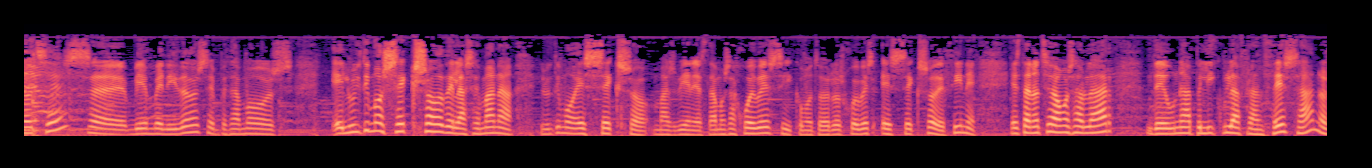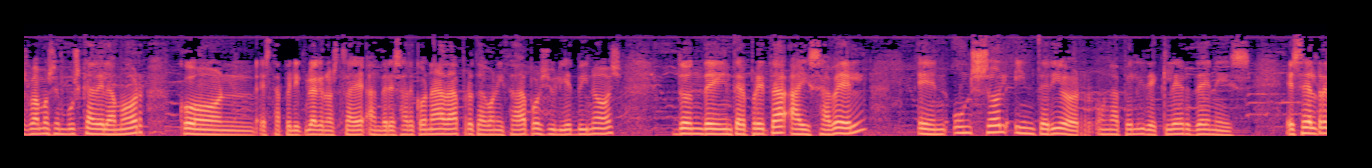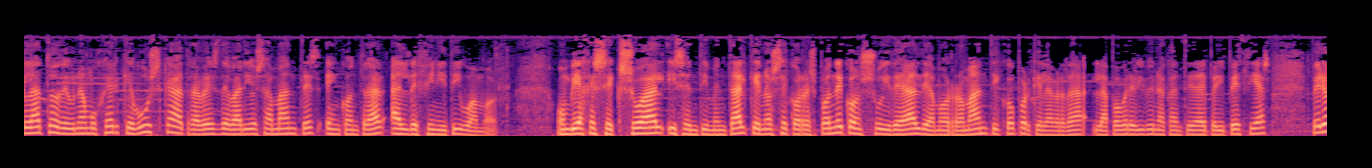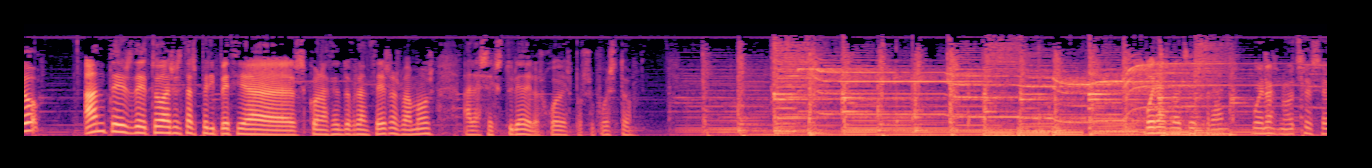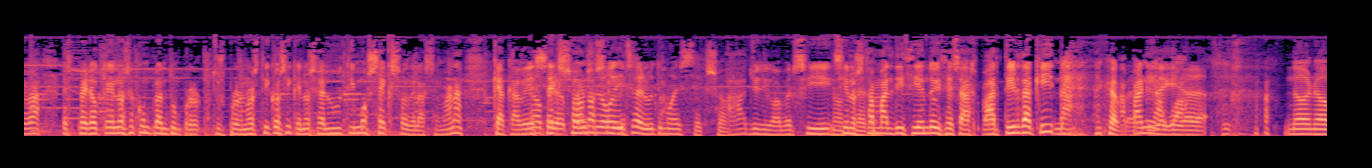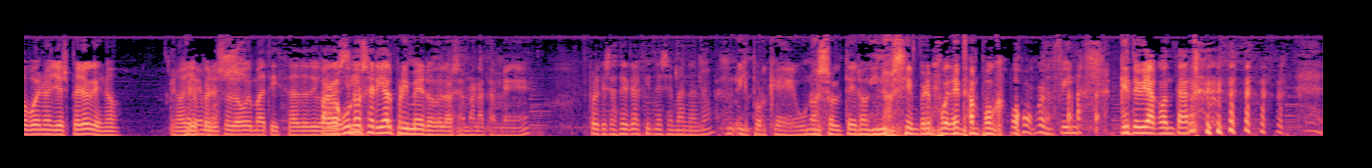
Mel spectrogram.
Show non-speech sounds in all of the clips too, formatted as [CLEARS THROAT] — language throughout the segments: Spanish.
Noches, eh, bienvenidos. Empezamos el último sexo de la semana. El último es sexo, más bien. Estamos a jueves y como todos los jueves es sexo de cine. Esta noche vamos a hablar de una película francesa. Nos vamos en busca del amor con esta película que nos trae Andrés Arconada, protagonizada por Juliette Binoche, donde interpreta a Isabel en Un sol interior, una peli de Claire Denis. Es el relato de una mujer que busca a través de varios amantes encontrar al definitivo amor. Un viaje sexual y sentimental que no se corresponde con su ideal de amor romántico, porque la verdad la pobre vive una cantidad de peripecias, pero antes de todas estas peripecias con acento francés nos vamos a la sexturia de los jueves, por supuesto. Buenas noches, Fran. Buenas noches, Eva. Espero que no se cumplan tu pro- tus pronósticos y que no sea el último sexo de la semana. Que acabe No, pero sexo por no luego he dicho el último es sexo. Ah, yo digo, a ver si, No, si nos claro. están maldiciendo y dices, a partir de aquí, nada, [LAUGHS] a pan y agua. No, no, bueno, yo espero que no. No, yo por Esperemos. eso luego he matizado. Digo, Para algunos si- sería el primero de la semana también, ¿eh? Porque se acerca el fin de semana, ¿no? Y porque uno es soltero y no siempre puede tampoco, [LAUGHS] en fin, ¿qué te voy a contar? [LAUGHS]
